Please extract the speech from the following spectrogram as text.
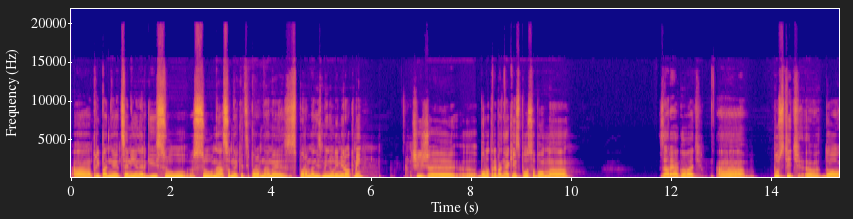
A prípadne ceny energií sú, sú násobné, keď si porovnáme s porovnaní s minulými rokmi. Čiže e, bolo treba nejakým spôsobom e, zareagovať a pustiť e, do,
